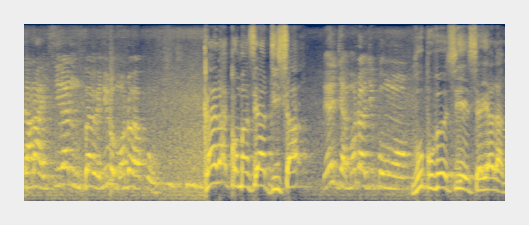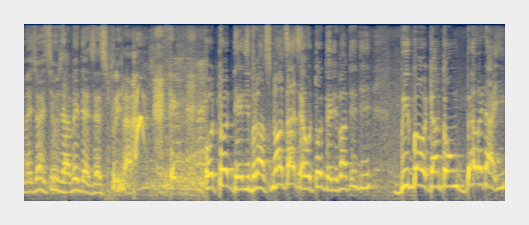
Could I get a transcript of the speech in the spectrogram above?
da yi si ɖe ŋgbɛ wɛ ni ɖomɔ ɖɔ ɛko. kayila kɔmanse a di sa. Vous pouvez aussi essayer à la maison si vous avez des esprits là. Autodélivrance. Non, ça c'est autodélivrance. Tu dis, Big Bo dans ton. Il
